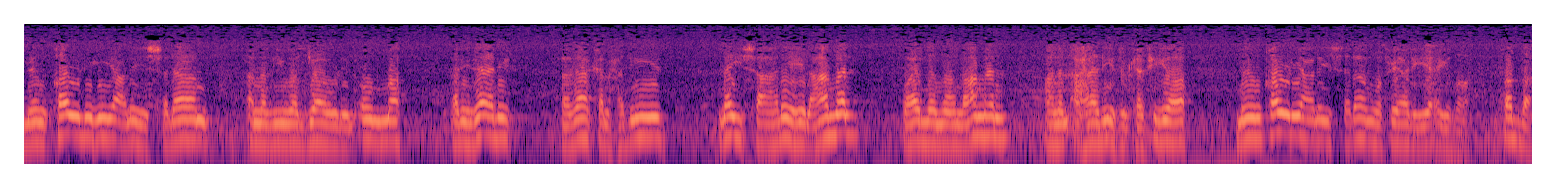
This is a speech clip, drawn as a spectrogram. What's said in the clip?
من قوله عليه السلام الذي وجهه للأمة. فلذلك فذاك الحديث ليس عليه العمل وإنما العمل على الأحاديث الكثيرة من قوله عليه السلام وفعله أيضا. تفضل.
